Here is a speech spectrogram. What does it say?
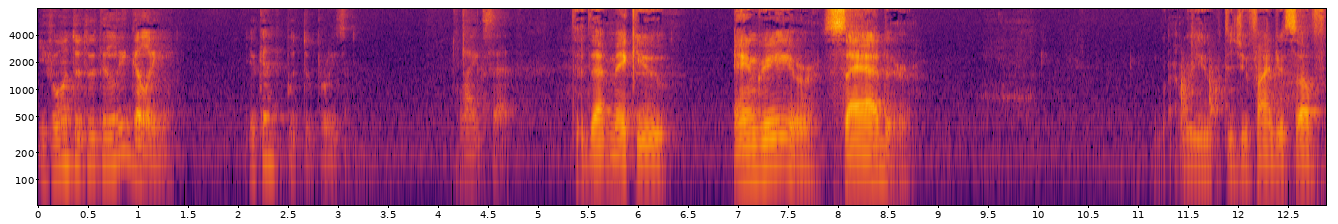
If you want to do it illegally, you can put to prison, like that. Did that make you angry or sad or were you did you find yourself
